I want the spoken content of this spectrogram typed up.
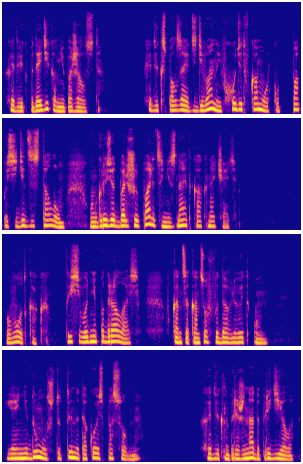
«Хедвиг, подойди ко мне, пожалуйста». Хедвиг сползает с дивана и входит в каморку. Папа сидит за столом. Он грызет большой палец и не знает, как начать. «Вот как. Ты сегодня подралась», — в конце концов выдавливает он. «Я и не думал, что ты на такое способна». Хедвиг напряжена до предела —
